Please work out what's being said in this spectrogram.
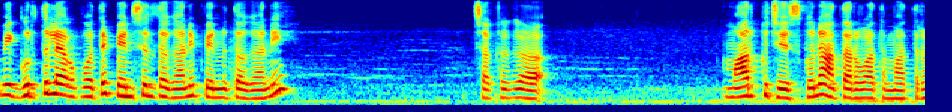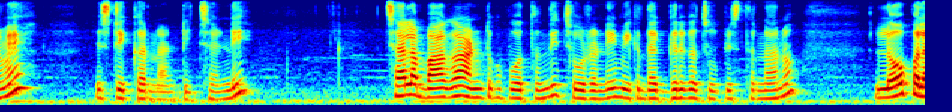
మీకు గుర్తు లేకపోతే పెన్సిల్తో కానీ పెన్నుతో కానీ చక్కగా మార్కు చేసుకొని ఆ తర్వాత మాత్రమే స్టిక్కర్ని అంటించండి. చాలా బాగా అంటుకుపోతుంది. చూడండి మీకు దగ్గరగా చూపిస్తున్నాను. లోపల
